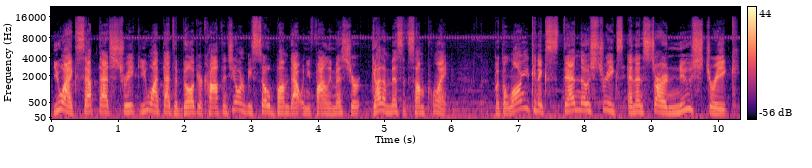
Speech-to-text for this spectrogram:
you want to accept that streak. You want that to build up your confidence. You don't want to be so bummed out when you finally miss. You're going to miss at some point. But the longer you can extend those streaks and then start a new streak,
